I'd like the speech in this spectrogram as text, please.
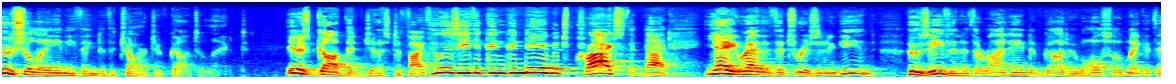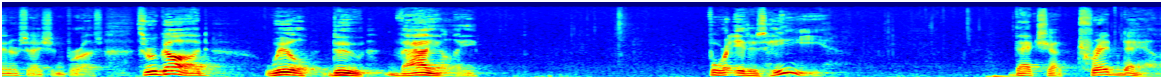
Who shall lay anything to the charge of God's elect? It is God that justifieth. Who is he that can condemn? It's Christ that died. Yea, rather, that's risen again, who's even at the right hand of God, who also maketh intercession for us. Through God, we'll do valiantly. For it is he that shall tread down,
